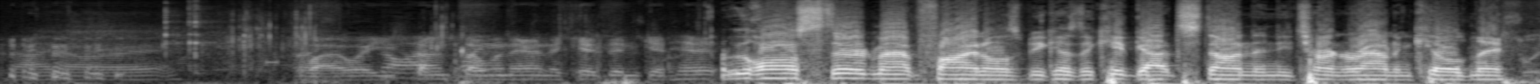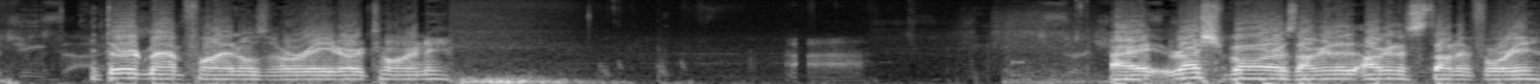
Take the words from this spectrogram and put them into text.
up. I know, right? Why, wait, you No, I stunned someone there and the kid didn't get hit? We lost third map finals because the kid got stunned and he turned around and killed me. Sides. Third map finals of a radar tourney. Uh, All right, rush bars. I'm gonna I'm gonna stun it for you.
